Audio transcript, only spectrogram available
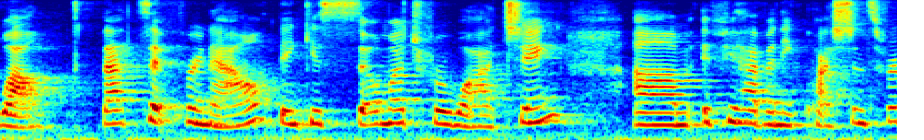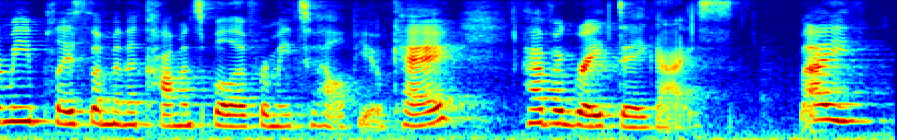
Well, that's it for now. Thank you so much for watching. Um, if you have any questions for me, place them in the comments below for me to help you, okay? Have a great day, guys. Bye.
